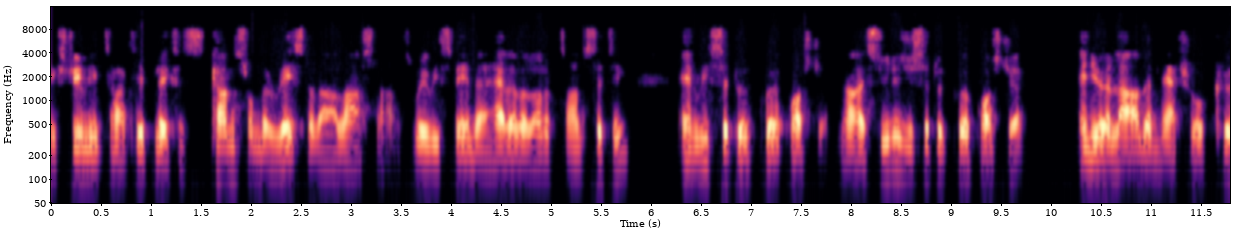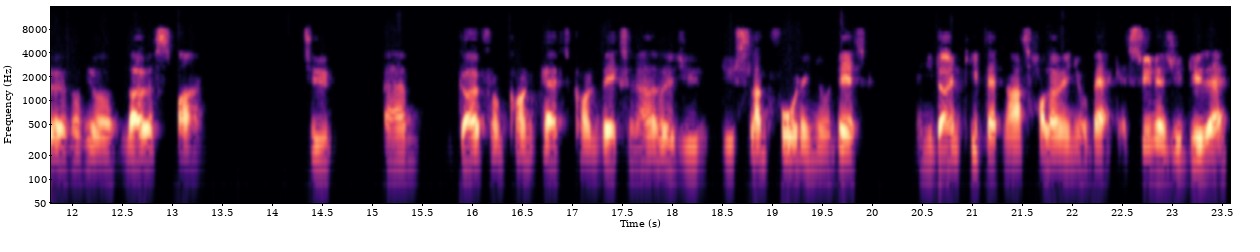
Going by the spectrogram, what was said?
extremely tight hip flexors comes from the rest of our lifestyles where we spend a hell of a lot of time sitting and we sit with poor posture. Now as soon as you sit with poor posture and you allow the natural curve of your lower spine to um, go from concave to convex, in other words, you, you slump forward in your desk and you don't keep that nice hollow in your back. As soon as you do that,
